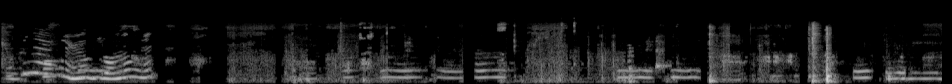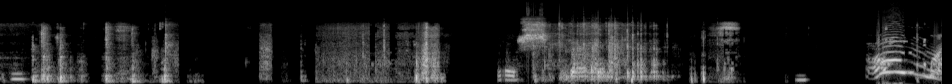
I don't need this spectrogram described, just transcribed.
그냥 여기 넘었네? 오씨. 오 마이.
